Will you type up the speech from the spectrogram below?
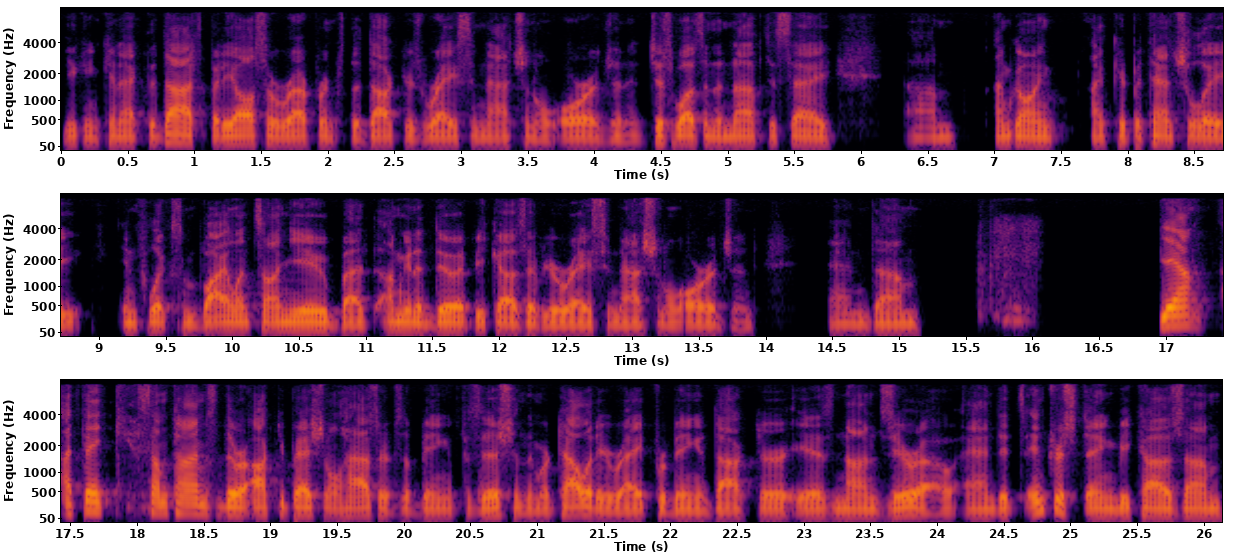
you can connect the dots, but he also referenced the doctor's race and national origin. It just wasn't enough to say, um, I'm going I could potentially inflict some violence on you, but I'm going to do it because of your race and national origin. And um, yeah, I think sometimes there are occupational hazards of being a physician. The mortality rate for being a doctor is non-zero, and it's interesting because um,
